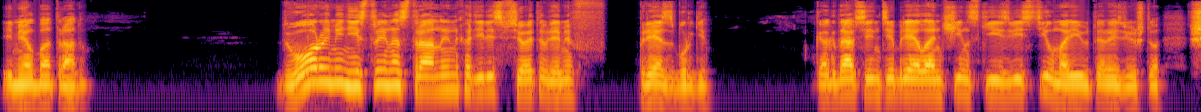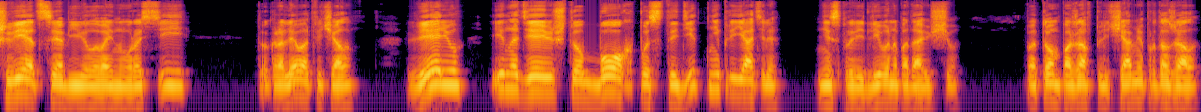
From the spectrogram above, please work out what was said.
имел бы отраду. Двор и министры иностранные находились все это время в Пресбурге. Когда в сентябре Ланчинский известил Марию Терезию, что Швеция объявила войну России, то королева отвечала, «Верю и надеюсь, что Бог постыдит неприятеля, несправедливо нападающего». Потом, пожав плечами, продолжала,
